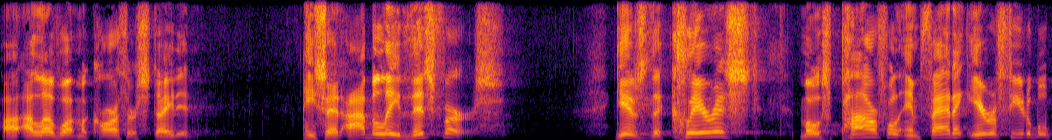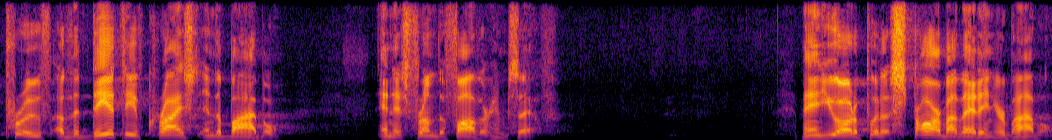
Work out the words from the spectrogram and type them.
I love what MacArthur stated. He said, I believe this verse gives the clearest, most powerful, emphatic, irrefutable proof of the deity of Christ in the Bible, and it's from the Father Himself. Man, you ought to put a star by that in your Bible.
